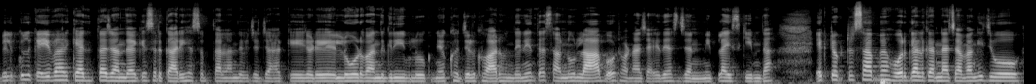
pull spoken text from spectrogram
ਬਿਲਕੁਲ ਕਈ ਵਾਰ ਕਹਿ ਦਿੱਤਾ ਜਾਂਦਾ ਹੈ ਕਿ ਸਰਕਾਰੀ ਹਸਪਤਾਲਾਂ ਦੇ ਵਿੱਚ ਜਾ ਕੇ ਜਿਹੜੇ ਲੋੜਵੰਦ ਗਰੀਬ ਲੋਕ ਨੇ, ਉਹ ਖੱਜਲ ਖੁਆਰ ਹੁੰਦੇ ਨੇ, ਤਾਂ ਸਾਨੂੰ ਲਾਭ ਉਠਾਉਣਾ ਚਾਹੀਦਾ ਇਸ ਜਨਨੀ ਭਲਾਈ ਸਕੀਮ ਦਾ। ਇੱਕ ਡਾਕਟਰ ਸਾਹਿਬ, ਮੈਂ ਹੋਰ ਗੱਲ ਕਰਨਾ ਚਾਹਾਂਗੀ, ਜੋ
